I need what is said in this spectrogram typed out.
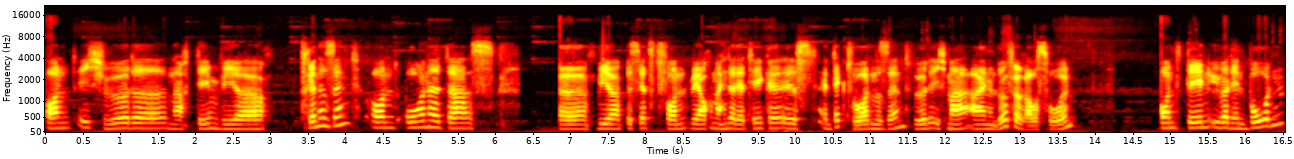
Und ich würde, nachdem wir drinne sind und ohne dass äh, wir bis jetzt von wer auch immer hinter der Theke ist entdeckt worden sind, würde ich mal einen Würfel rausholen und den über den Boden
